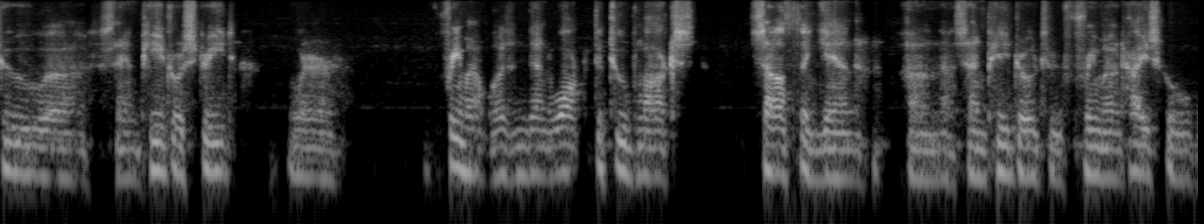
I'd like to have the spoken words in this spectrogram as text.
to uh, San Pedro Street, where Fremont was, and then walked the two blocks south again on uh, San Pedro to Fremont High School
